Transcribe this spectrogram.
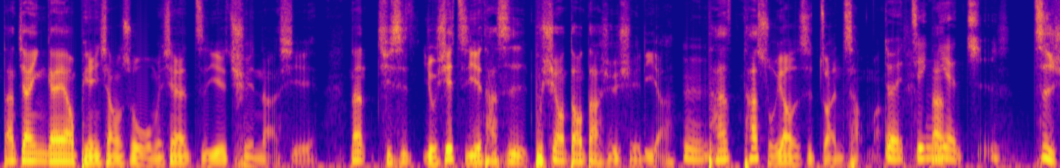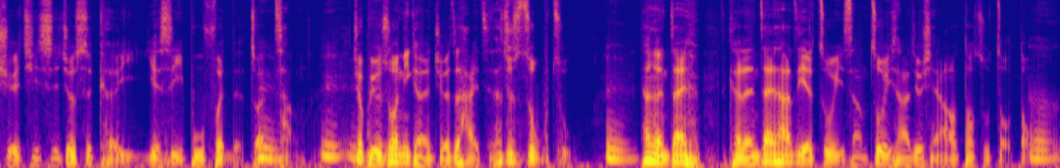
大家应该要偏向说我们现在职业缺哪些。那其实有些职业它是不需要到大学学历啊，嗯，他他所要的是专长嘛，对，经验值。自学其实就是可以，也是一部分的专长，嗯，就比如说你可能觉得这孩子他就是做不住。嗯，他可能在可能在他自己的座椅上坐一下就想要到处走动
